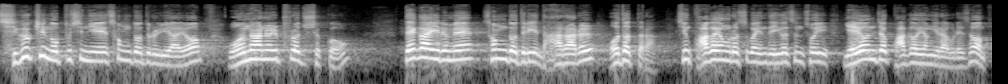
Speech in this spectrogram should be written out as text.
지극히 높으신 이의 성도들을 위하여 원한을 풀어주셨고 때가 이름에 성도들이 나라를 얻었더라. 지금 과거형으로 쓰고 있는데 이것은 소위 예언적 과거형이라고 그래서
